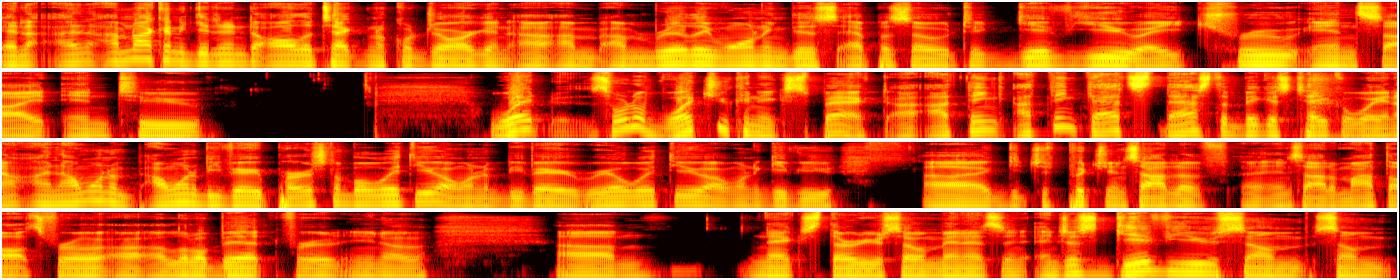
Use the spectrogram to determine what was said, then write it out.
and I, am not going to get into all the technical jargon. I, I'm I'm really wanting this episode to give you a true insight into what sort of what you can expect. I, I, think I think that's that's the biggest takeaway, and I and I want to I want to be very personable with you. I want to be very real with you. I want to give you uh, get, just put you inside of uh, inside of my thoughts for a, a little bit for you know um, next 30 or so minutes and, and just give you some some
